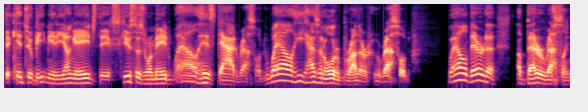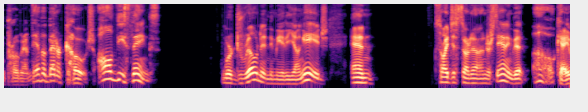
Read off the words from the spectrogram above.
the kids who beat me at a young age, the excuses were made, well, his dad wrestled. Well, he has an older brother who wrestled. Well, they're at a, a better wrestling program. They have a better coach. All of these things were drilled into me at a young age. And so I just started understanding that, oh, okay,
